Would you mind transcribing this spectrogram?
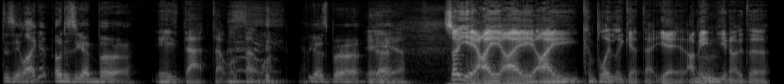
Does he like it, or does he go burr? Yeah, that that one that one. Yeah. He goes burr. Yeah, yeah. yeah. So yeah, I, I I completely get that. Yeah, I Hmm. mean, you know, the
